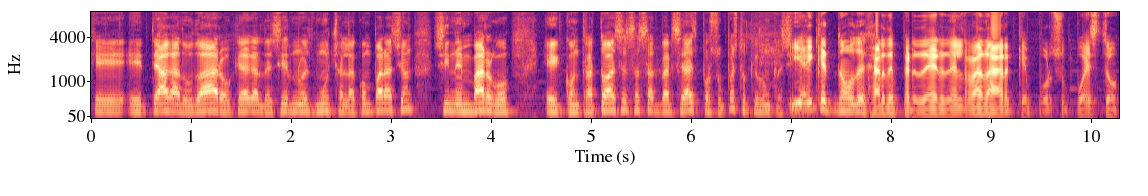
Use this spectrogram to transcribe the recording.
que eh, te haga dudar o que haga decir no es mucha la comparación. Sin embargo, contra todas esas adversidades, por supuesto que hubo un crecimiento. Y hay que no dejar de perder del radar que, por supuesto,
